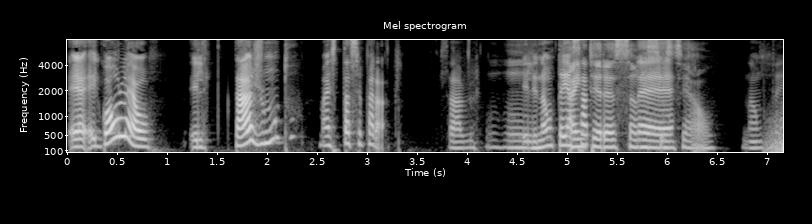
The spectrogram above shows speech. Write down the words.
é, é igual o Léo. Ele tá junto, mas tá separado, sabe? Uhum. Ele não tem a essa interação é, social. Não tem.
